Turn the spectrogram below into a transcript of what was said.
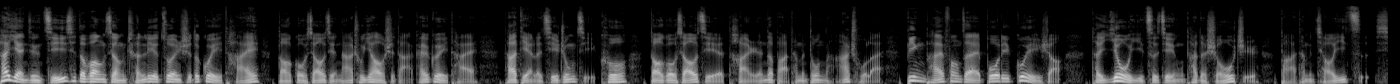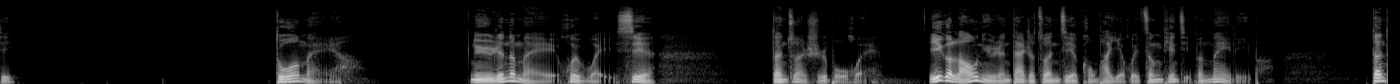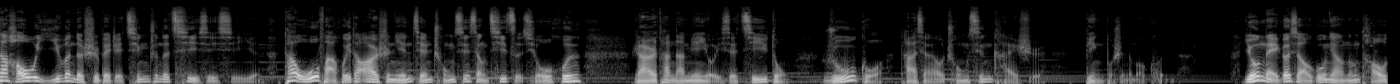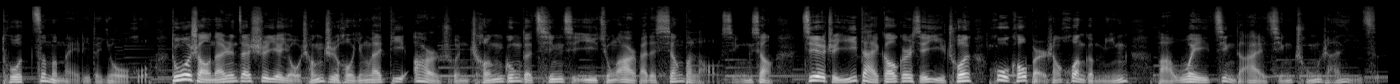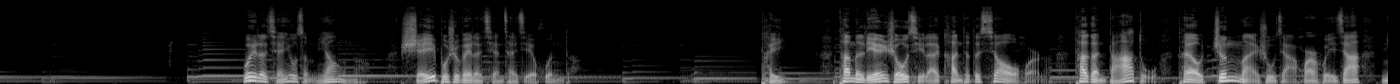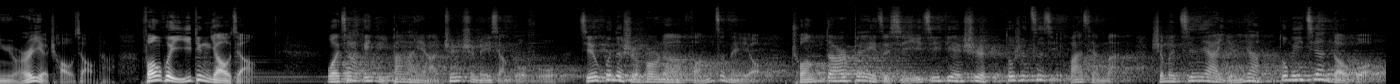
他眼睛急切地望向陈列钻石的柜台，导购小姐拿出钥匙打开柜台，他点了其中几颗，导购小姐坦然地把它们都拿出来，并排放在玻璃柜上。他又一次借用他的手指，把它们瞧以仔细。多美啊！女人的美会猥亵，但钻石不会。一个老女人戴着钻戒，恐怕也会增添几分魅力吧。但他毫无疑问的是被这青春的气息吸引，他无法回到二十年前重新向妻子求婚，然而他难免有一些激动。如果他想要重新开始，并不是那么困难。有哪个小姑娘能逃脱这么美丽的诱惑？多少男人在事业有成之后迎来第二春，成功的清洗一穷二白的乡巴佬形象，戒指一戴，高跟鞋一穿，户口本上换个名，把未尽的爱情重燃一次。为了钱又怎么样呢？谁不是为了钱才结婚的？呸！他们联手起来看他的笑话呢。他敢打赌，他要真买束假花回家，女儿也嘲笑他。方慧一定要讲：“我嫁给你爸呀，真是没享过福。结婚的时候呢，房子没有，床单、被子、洗衣机、电视都是自己花钱买，什么金呀、银呀都没见到过。”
